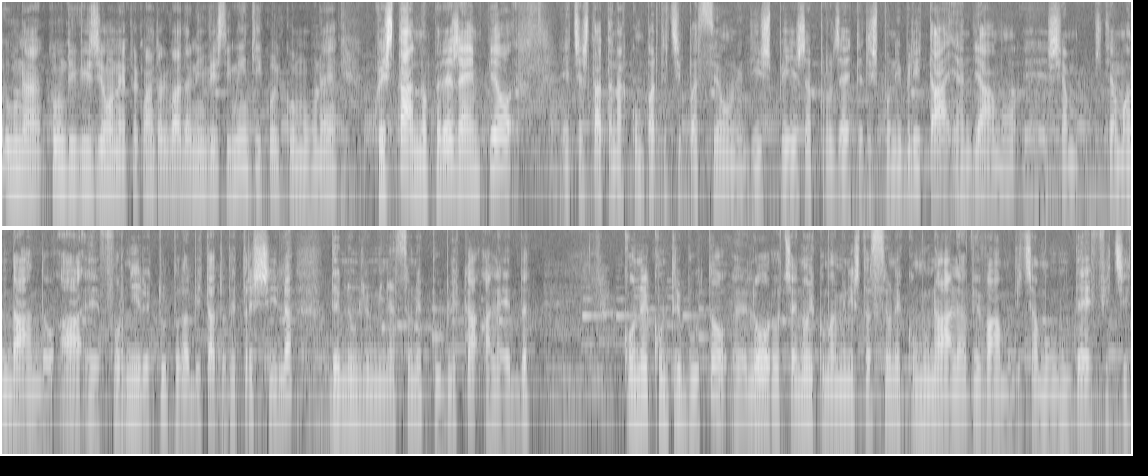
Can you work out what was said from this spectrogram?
una condivisione per quanto riguarda gli investimenti col comune. Quest'anno per esempio c'è stata una compartecipazione di spesa, progetto e disponibilità e andiamo, eh, siamo, stiamo andando a eh, fornire tutto l'abitato di Tresilla dell'illuminazione pubblica a LED con il contributo eh, loro, cioè noi come amministrazione comunale avevamo diciamo, un deficit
